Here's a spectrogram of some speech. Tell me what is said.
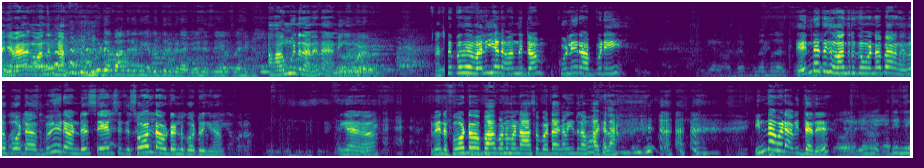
இங்க வேற வந்துட்டேன் உங்ககிட்ட பாத்துட்டு வித்துரு கிடக்கு. சேல்ஸ் ஆயிட்டு அவங்ககிட்ட தானே? நீங்க கூட இப்பதான் வெளியால வந்துட்டோம். குளிர் அப்படி. என்னத்துக்கு வந்திருக்கோம் வேண்டாம் பாருங்க. இவன் போட்ட வீடு உண்டு சேல்ஸுக்கு சோல்ட் அவுட் போட்டிருக்கிறோம் இங்க இவன் இந்த போட்டோவை பார்க்கணும்னு ஆசைப்பட்டாக்கள் இதுல பார்க்கலாம். இந்த வீடா வித்தது? இது நீ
